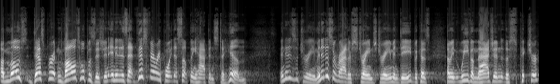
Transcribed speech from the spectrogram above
a, most desperate and volatile position, and it is at this very point that something happens to him. And it is a dream. And it is a rather strange dream indeed, because, I mean, we've imagined this picture.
